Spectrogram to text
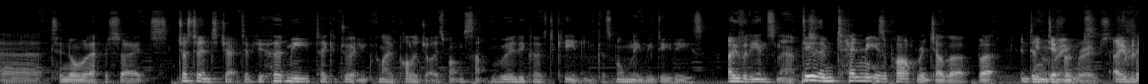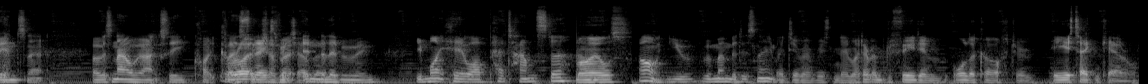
uh, to normal episodes. Just to interject, if you heard me take a drink, then I apologise, but I'm sat really close to Keenan because normally we do these over the internet. Do them 10 metres apart from each other, but in different, different rooms, rooms. over the internet. Whereas now we're actually quite close Right to, each next to other in the living room. You might hear our pet hamster. Miles. Oh, you remembered his name? I do remember his name. I don't remember to feed him or look after him. He is taken care of,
